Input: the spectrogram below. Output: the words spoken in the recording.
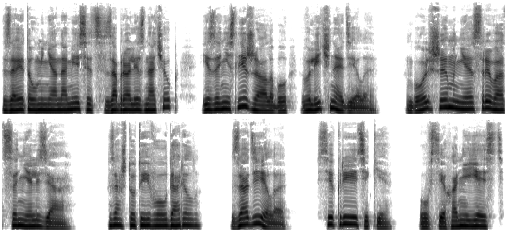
За это у меня на месяц забрали значок и занесли жалобу в личное дело. Больше мне срываться нельзя. За что ты его ударил? За дело. секретики. У всех они есть».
